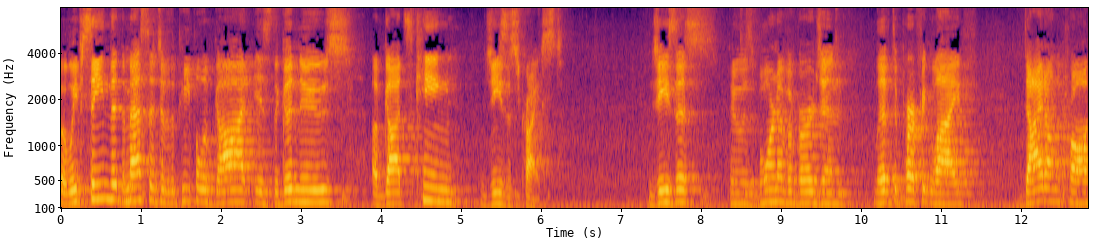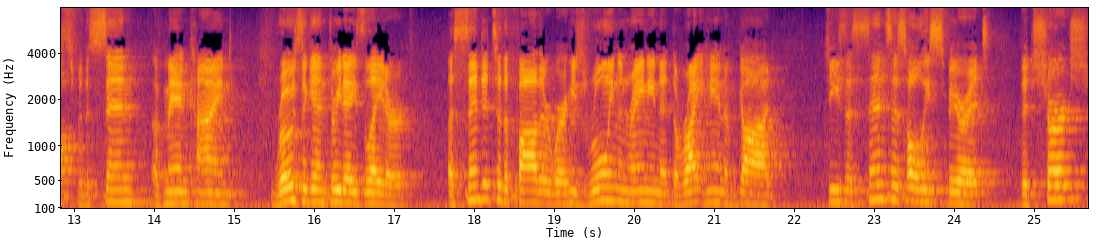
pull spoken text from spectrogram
But we've seen that the message of the people of God is the good news of God's King, Jesus Christ. Jesus, who was born of a virgin, lived a perfect life, died on the cross for the sin of mankind, rose again three days later, ascended to the Father, where he's ruling and reigning at the right hand of God. Jesus sends his Holy Spirit the church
